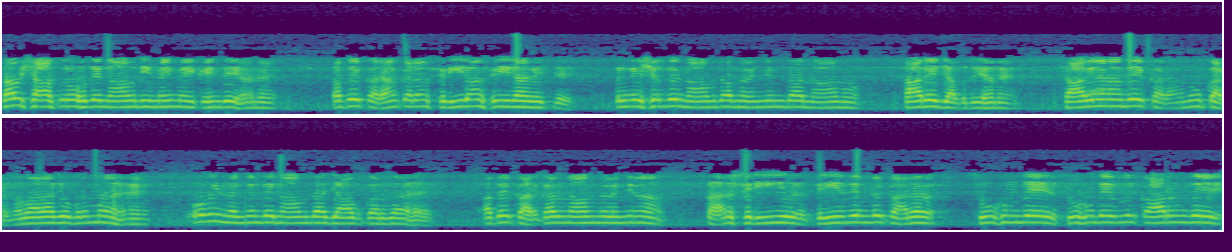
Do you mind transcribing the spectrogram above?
ਸਭ ਸ਼ਾਸਤਰ ਉਸ ਦੇ ਨਾਮ ਦੀ ਮਹਿਮਾ ਕਹਿੰਦੇ ਹਨ। ਅਤੇ ਘਰਾਂ ਘਰਾਂ ਸਰੀਰਾਂ ਸਰੀਰਾਂ ਵਿੱਚ ਪਰਮੇਸ਼ਰ ਦੇ ਨਾਮ ਦਾ ਨਿਰੰਜਨ ਦਾ ਨਾਮ ਸਾਰੇ ਜਪਦੇ ਹਨ। ਸਾਰਿਆਂ ਦੇ ਘਰਾਂ ਨੂੰ ਘੜਨ ਵਾਲਾ ਜੋ ਬ੍ਰਹਮਾ ਹੈ ਉਹ ਵੀ ਨਿਰੰਜਨ ਦੇ ਨਾਮ ਦਾ ਜਾਪ ਕਰਦਾ ਹੈ। ਅਤੇ ਘਰ ਘਰ ਨਾਮ ਨਿਰੰਜਨਾ ਘਰ ਸਰੀਰ ਸਰੀਰ ਦੇ ਅੰਦਰ ਘਰ ਸੂਖਮ ਦੇ ਸੂਖਮ ਦੇ ਅੰਦਰ ਕਾਰਨ ਦੇ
